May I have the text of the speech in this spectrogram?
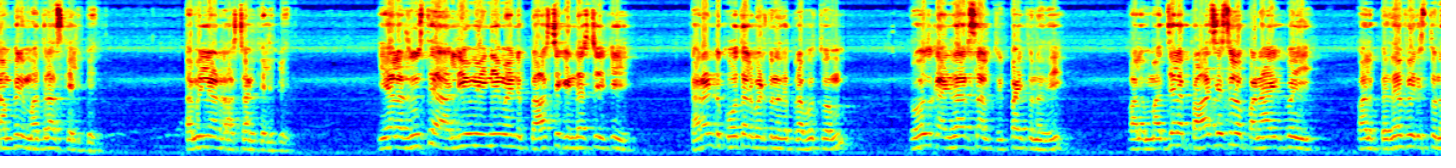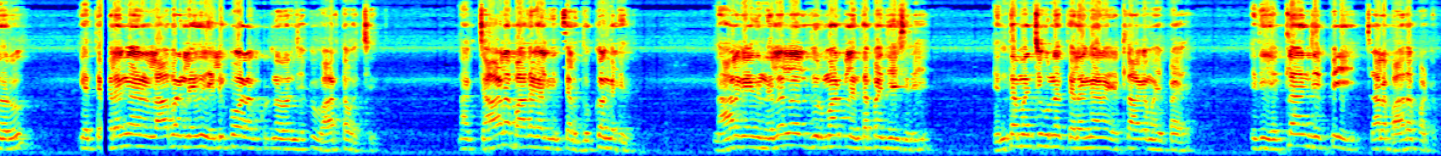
కంపెనీ మద్రాస్కి వెళ్ళిపోయింది తమిళనాడు రాష్ట్రానికి వెళ్ళిపోయింది. ఇవాళ చూస్తే అల్యూమినియం అండ్ ప్లాస్టిక్ ఇండస్ట్రీకి కరెంటు కోతలు పెడుతున్నది ప్రభుత్వం. రోజుకు ఐదారు సార్లు ట్రిప్ అవుతున్నది వాళ్ళ మధ్యలో ప్రాసెస్లో పని ఆగిపోయి వాళ్ళు పెదవిరుస్తున్నారు. ఇక తెలంగాణ లాభం లేదు వెళ్ళిపోవాలనుకుంటున్నారు అని చెప్పి వార్త వచ్చింది. నాకు చాలా బాధ కలిగించాలి దుఃఖం కలిగింది. నాలుగైదు నెలల దుర్మార్గులు ఎంత పని చేసిరి? ఎంత మంచిగా ఉన్న తెలంగాణ ఎట్లా ఆగమైపోయాయి ఇది ఎట్లా అని చెప్పి చాలా బాధపడ్డాం.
